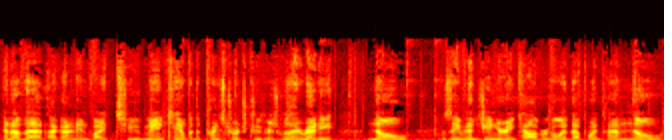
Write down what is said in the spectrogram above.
and of that, I got an invite to main camp with the Prince George Cougars. Was I ready? No. Was even a junior A caliber goalie at that point in time? No.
